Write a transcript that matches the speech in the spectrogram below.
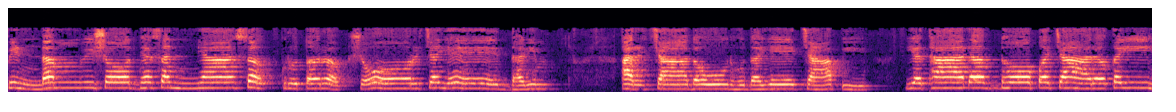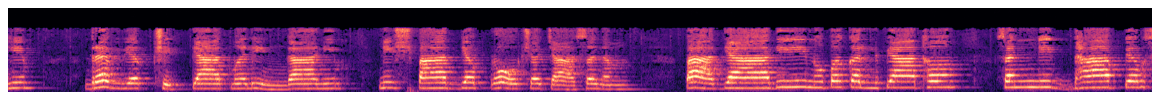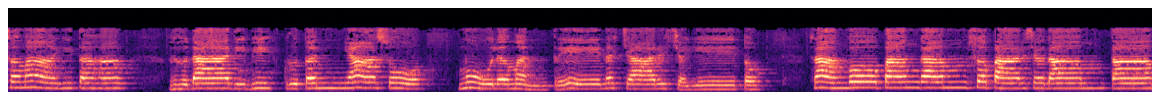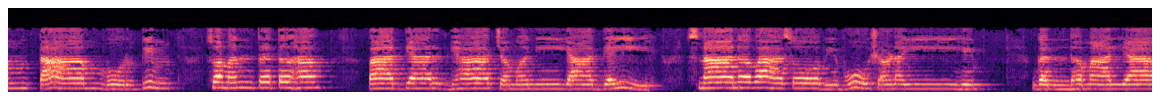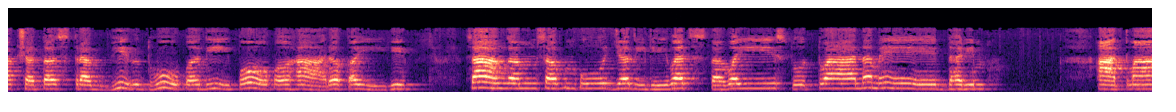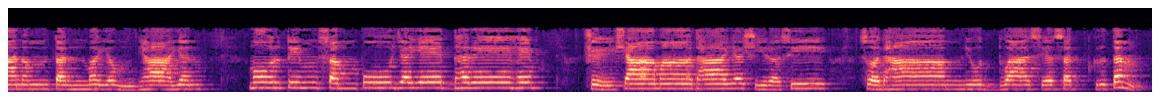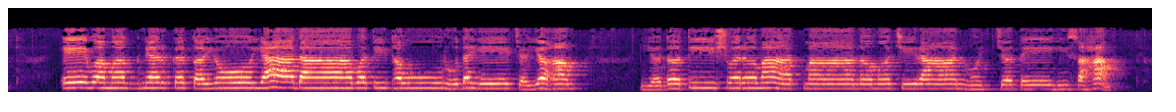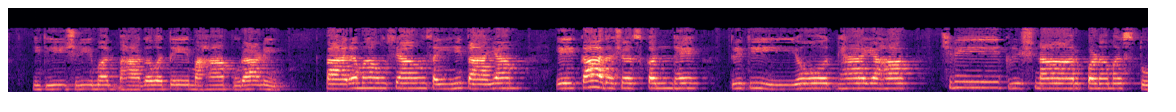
पिण्डम् विशोध्य सन्न्यासकृतरक्षोर्चयेद्धरिम्। अर्चादौ हृदये चापि यथा लब्धोपचारकैः द्रव्यक्षित्यात्मलिङ्गानि निष्पाद्य प्रोक्ष चासनम् पाद्यादीनुपकल्प्याथ सन्निधाप्यसमाहितः हृदादिभिः कृतन्यासो मूलमन्त्रेण चार्चयेत् साङ्गोपाङ्गाम् स्वपार्षदाम् ताम् ताम् मूर्तिम् स्वमन्त्रतः पाद्यार्ध्याचमनीयाद्यैः स्नानवासो विभूषणैः गन्धमाल्याक्षतस्त्रग्भिर्धूपदीपोपहारकैः साङ्गम् सम्पूज्य विधिवत्स्तवैः स्तुत्वा न मेद्धरिम् आत्मानम् तन्मयम् ध्यायन्। मूर्तिम् सम्पूजयेद्धरेः शेषामाधाय शिरसि स्वधाम्न्युद्वास्य सत्कृतम् एवमग्न्यर्कतयो यादावतिथौ हृदये च यः यदतीश्वरमात्मानमचिरान्मुच्यते हि सः इति श्रीमद्भागवते महापुराणे पारमहंस्याम् संहितायाम् एकादशस्कन्धे तृतीयोऽध्यायः। श्रीकृष्णार्पणमस्तु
